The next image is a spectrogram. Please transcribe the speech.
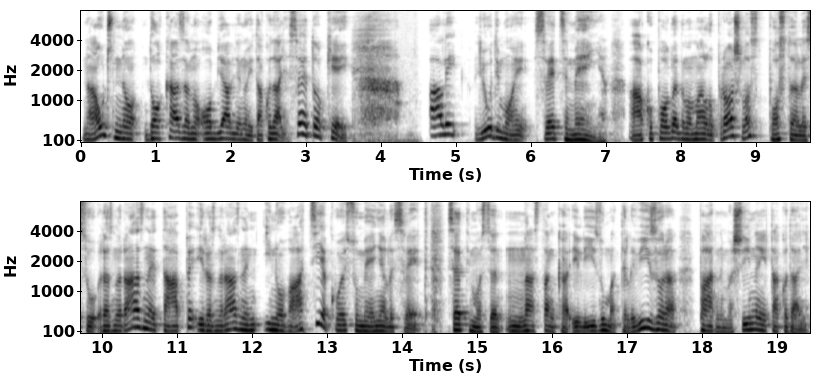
naučno, dokazano, objavljeno i tako dalje. Sve je to okej. Okay. Ali Ljudi moji, svet se menja, a ako pogledamo malo prošlost, postojale su raznorazne etape i raznorazne inovacije koje su menjale svet. Setimo se nastanka ili izuma televizora, parne mašine i tako dalje.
